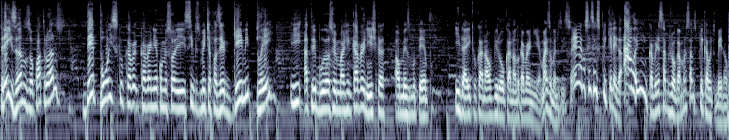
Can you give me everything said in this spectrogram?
3 anos ou 4 anos. Depois que o Caverninha começou ali simplesmente a fazer gameplay e atribuiu a sua imagem cavernística ao mesmo tempo. E daí que o canal virou o canal do Caverninha. Mais ou menos isso. É, não sei se eu expliquei legal. Ah, o Caverninha sabe jogar, mas não sabe explicar muito bem, não.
